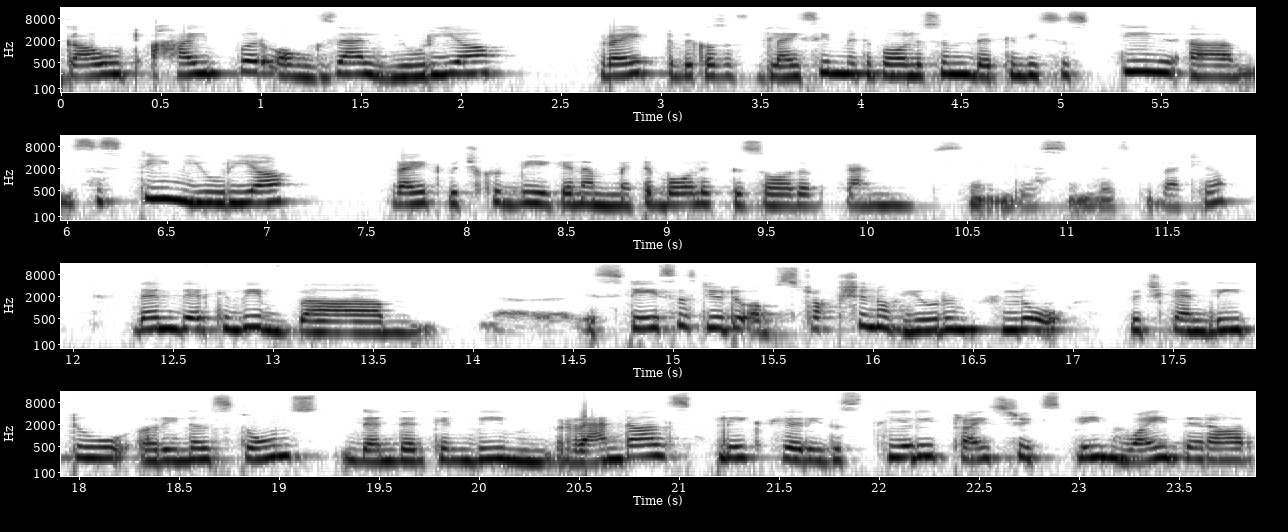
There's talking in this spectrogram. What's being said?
gout, hyperoxaluria, right? Because of glycine metabolism, there can be cysteine, um, cysteinuria, right? Which could be again a metabolic disorder. I'm guessing, let's do that here. Then there can be um, uh, stasis due to obstruction of urine flow, which can lead to uh, renal stones. Then there can be Randall's plaque theory. This theory tries to explain why there are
